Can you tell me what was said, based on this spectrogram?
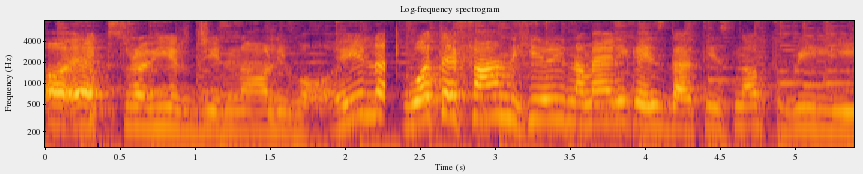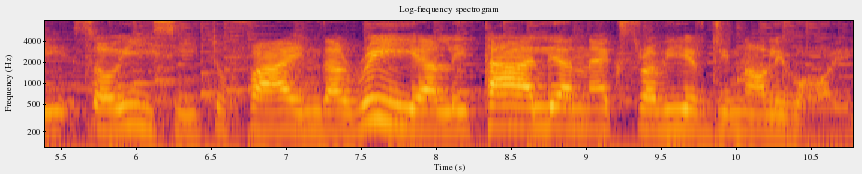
extra virgin olive oil. What I found here in America is that it's not really so easy to find a real Italian extra virgin olive oil.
